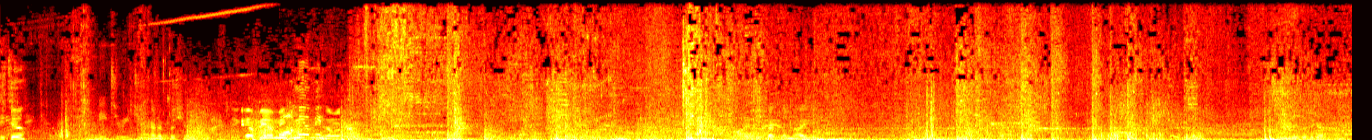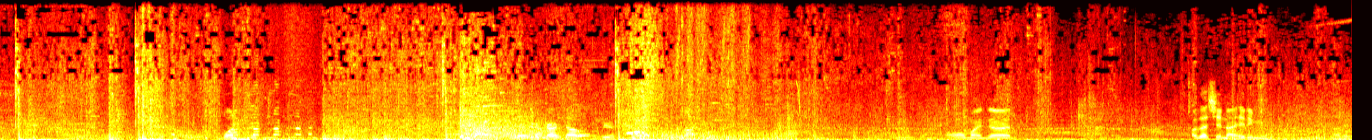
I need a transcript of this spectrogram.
Focus. CT2? Need to recharge. Kind of pushing. Got me on me. On me, on me. No, Stuck on Maggie. One. Knock him, knock him, knock him. Get cracked out. Over here. Oh my god. Oh, that shit not hitting me. Got it.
